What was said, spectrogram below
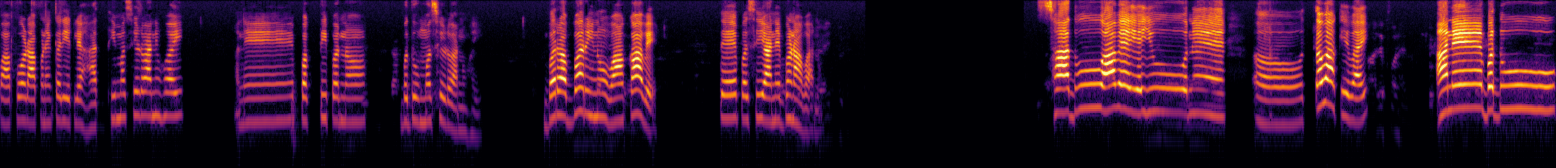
પાપડ આપણે કરીએ એટલે હાથથી મસેડવાની હોય અને પગથી પણ બધું મસેડવાનું હોય. બરાબર એનો વાંક આવે, તે પછી આને ભણાવવાનું. સાદું આવે એયું ને અ, તવા કહેવાય. અને બધું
